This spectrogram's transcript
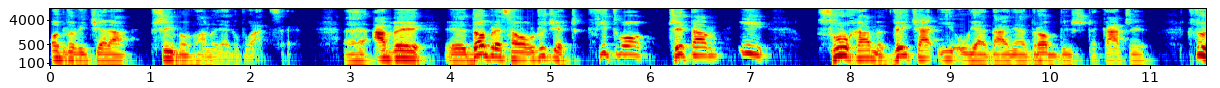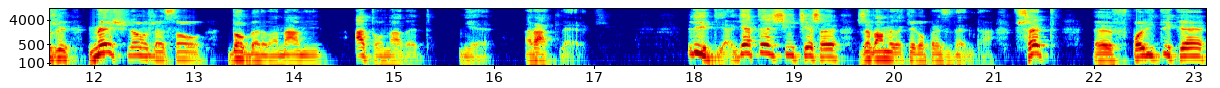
Odnowiciela przyjmowano jak władcę. E, aby e, dobre samopoczucie kwitło, czytam i słucham wycia i ujadania drobnych szczekaczy, którzy myślą, że są dobermanami, a to nawet nie ratlerki. Lidia, ja też się cieszę, że mamy takiego prezydenta. Wszedł w politykę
